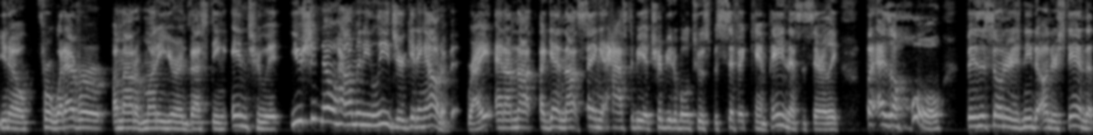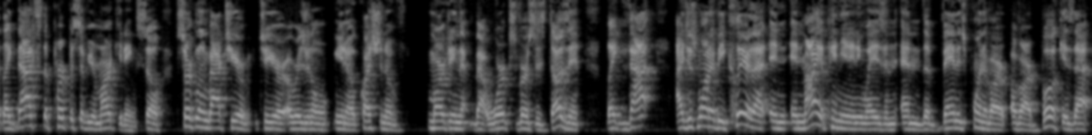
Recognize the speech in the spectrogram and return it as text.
you know, for whatever amount of money you're investing into it, you should know how many leads you're getting out of it, right? And I'm not, again, not saying it has to be attributable to a specific campaign necessarily, but as a whole, business owners need to understand that like that's the purpose of your marketing. So circling back to your to your original, you know, question of marketing that, that works versus doesn't, like that I just want to be clear that in in my opinion anyways and and the vantage point of our of our book is that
